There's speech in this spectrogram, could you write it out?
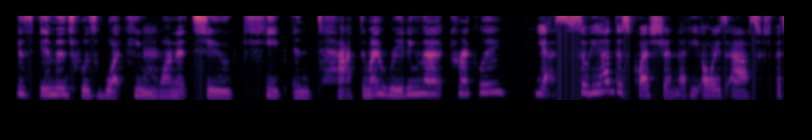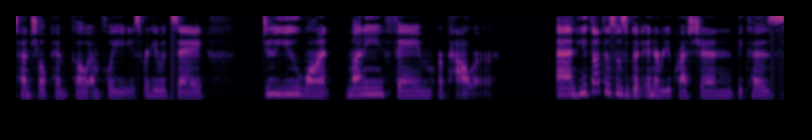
his image was what he hmm. wanted to keep intact. Am I reading that correctly? Yes. So he had this question that he always asked potential PIMCO employees where he would say, do you want money, fame, or power? And he thought this was a good interview question because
